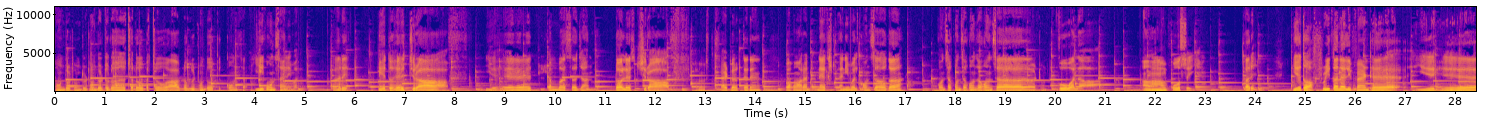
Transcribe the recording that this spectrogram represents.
ढूंढो ढूंढो ढूंढो ढूंढो। चलो बच्चों, आप लोग भी ढूंढो कि कौन सा, ये कौन सा एनिमल अरे, ये तो है जिराफ। ये है लंबा सा जानवर टॉलेस्ट जिराफ हम साइड पर रखते हैं। और हमारा नेक्स्ट एनिमल कौन सा होगा? कौन सा कौन सा कौन सा कौन सा? वो वाला। आ, वो सही है। अरे ये तो अफ्रीकन एलिफेंट है। ये है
